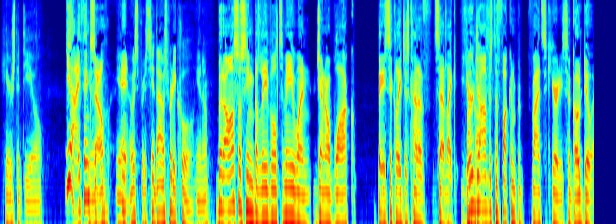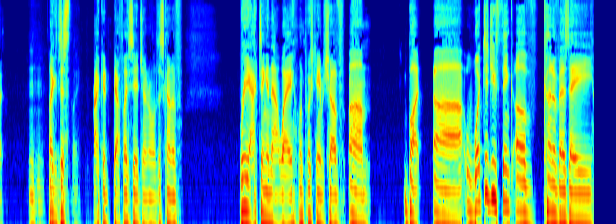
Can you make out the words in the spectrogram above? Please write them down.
Here's the deal." Yeah, I think You know? so. Yeah, it was pretty, see, that was pretty cool. You know, but it also seemed believable to me when General Bloch basically just kind of said, like, your Fuck job off. is to fucking provide security, so go do it. Mhm, Like, it's just. I could definitely see a general just kind of reacting in that way when push came to shove. Um, but uh, what did you think of kind of as a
